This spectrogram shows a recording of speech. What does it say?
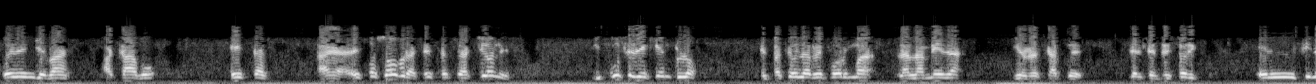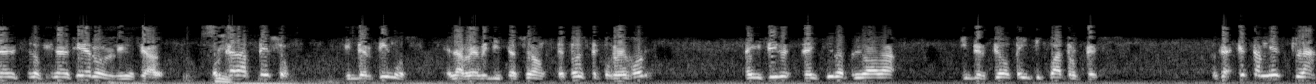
pueden llevar a cabo estas, estas obras, estas acciones. Y puse de ejemplo el Paseo de la Reforma, la Alameda y el rescate del centro histórico. El lo financiero, licenciado, por cada peso invertimos en la rehabilitación de todo este corredor, la iniciativa privada invirtió 24 pesos. O sea, esta mezcla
